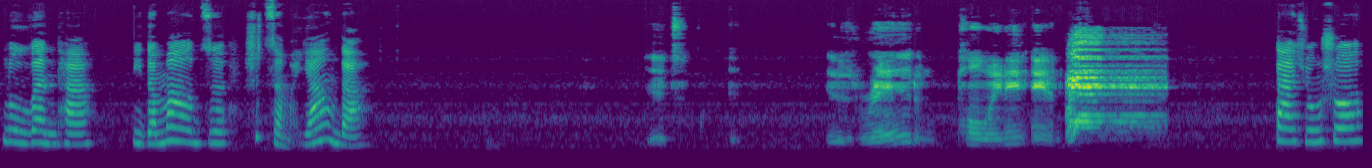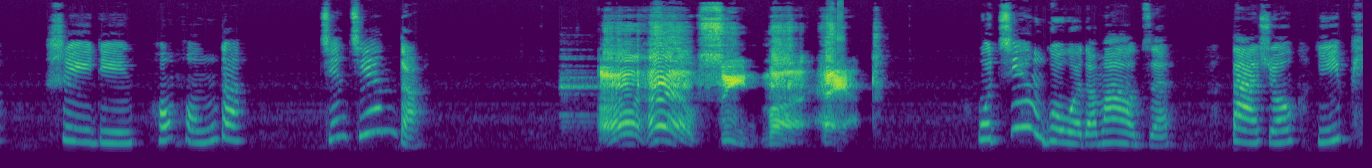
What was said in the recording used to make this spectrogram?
鹿问他：“你的帽子是怎么样的 It's it is red and pointy and？” 大熊说：“是一顶红红的、尖尖的。I have seen my hat. 我见过我的帽子。”大熊一屁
